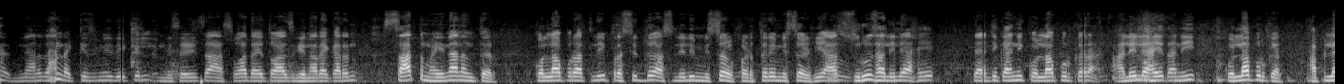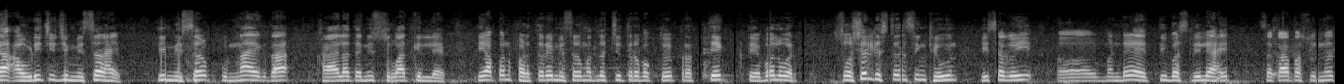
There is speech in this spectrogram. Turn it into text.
ज्ञानदा नक्कीच मी देखील मिसळीचा आस्वाद आहे तो आज घेणार आहे. कारण सात महिन्यानंतर कोल्हापुरातली प्रसिद्ध असलेली मिसळ फडतरे मिसळ ही आज सुरू झालेली आहे. त्या ठिकाणी कोल्हापूरकर आलेले आहेत आणि कोल्हापूरकर आपल्या आवडीची जी मिसळ आहे ती मिसळ पुन्हा एकदा खायला त्यांनी सुरुवात केलेली आहे. हे आपण फडतरे मिसळमधलं चित्र बघतोय. प्रत्येक टेबलवर सोशल डिस्टन्सिंग ठेवून ही सगळी मंडळी आहेत ती बसलेली आहेत. सकाळपासूनच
